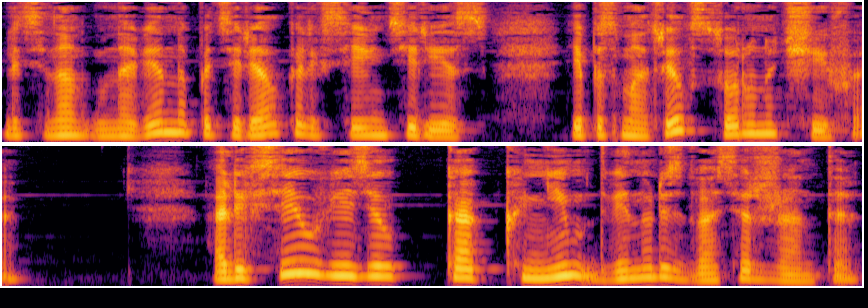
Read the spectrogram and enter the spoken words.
Лейтенант мгновенно потерял к Алексею интерес и посмотрел в сторону Чифа. Алексей увидел, как к ним двинулись два сержанта.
